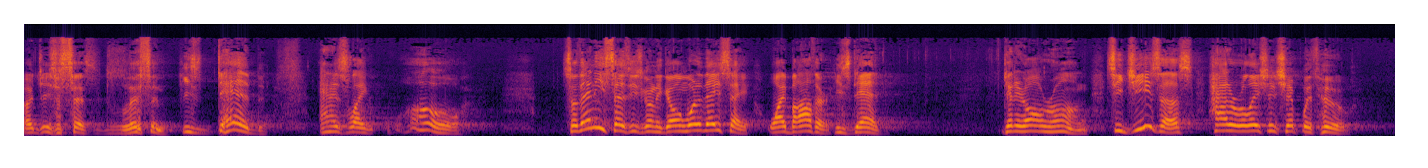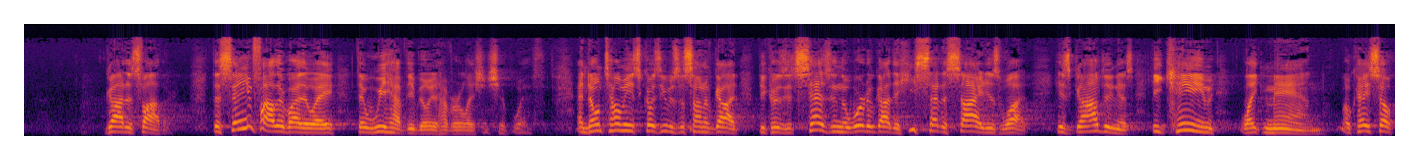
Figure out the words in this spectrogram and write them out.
oh, Jesus says, Listen, he's dead. And it's like, Whoa. So then he says he's going to go, and what do they say? Why bother? He's dead. Get it all wrong. See, Jesus had a relationship with who? God his Father. The same Father, by the way, that we have the ability to have a relationship with. And don't tell me it's because he was the Son of God, because it says in the Word of God that he set aside his what? His godliness, became like man. Okay, so,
